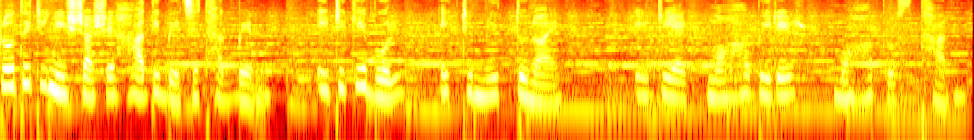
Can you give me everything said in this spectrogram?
প্রতিটি নিঃশ্বাসে হাতি বেঁচে থাকবেন। এটি কেবল একটি মৃত্যু নয় এটি এক মহাবীরের মহাপ্রস্থান।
